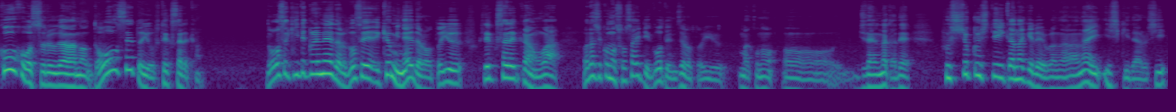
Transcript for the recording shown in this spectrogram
広報する側のどうせというふてくされ感。どうせ聞いてくれねえだろう、どうせ興味ねえだろうというふてくされ感は、私このソサイティ5.0という、まあ、このお時代の中で払拭していかなければならない意識であるし、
